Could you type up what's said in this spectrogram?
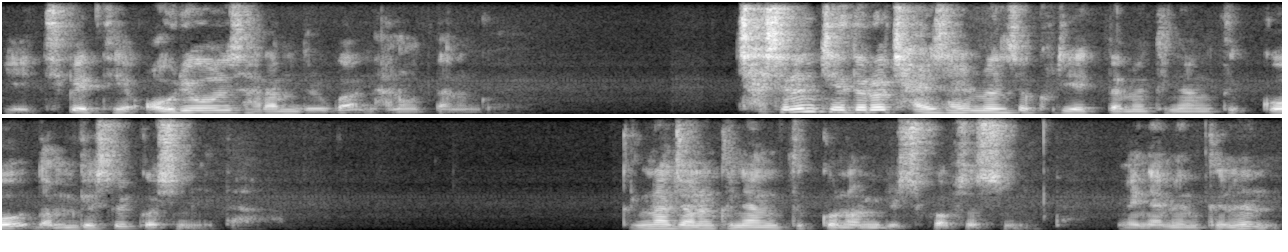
이 티베트의 어려운 사람들과 나눴다는 거예요. 자신은 제대로 잘 살면서 그리했다면 그냥 듣고 넘겼을 것입니다. 그러나 저는 그냥 듣고 넘길 수가 없었습니다. 왜냐하면 그는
